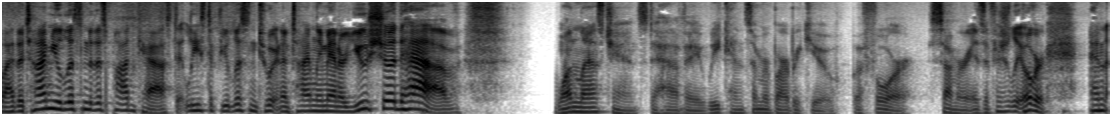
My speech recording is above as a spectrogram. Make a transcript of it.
by the time you listen to this podcast, at least if you listen to it in a timely manner, you should have one last chance to have a weekend summer barbecue before summer is officially over. And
